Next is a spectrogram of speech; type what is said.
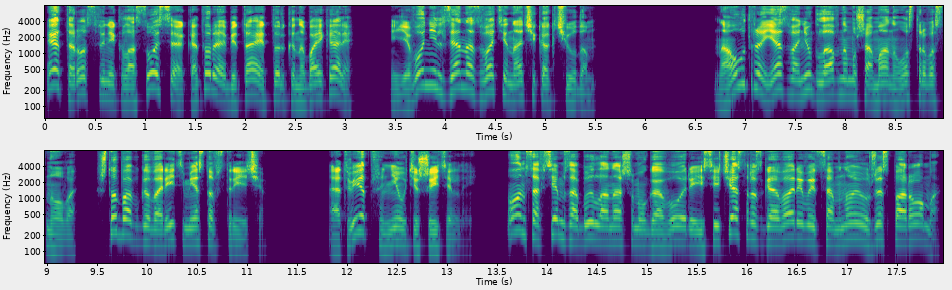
Это родственник лосося, который обитает только на Байкале. Его нельзя назвать иначе как чудом. На утро я звоню главному шаману острова снова, чтобы обговорить место встречи. Ответ неутешительный. Он совсем забыл о нашем уговоре и сейчас разговаривает со мной уже с парома.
